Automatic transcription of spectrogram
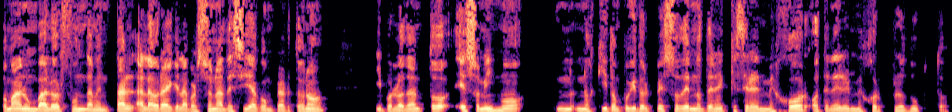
toman un valor fundamental a la hora de que la persona decida comprarte o no. Y por lo tanto, eso mismo nos quita un poquito el peso de no tener que ser el mejor o tener el mejor producto.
